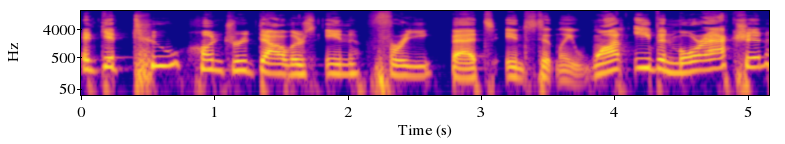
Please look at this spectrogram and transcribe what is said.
and get $200 in free bets instantly. Want even more action?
